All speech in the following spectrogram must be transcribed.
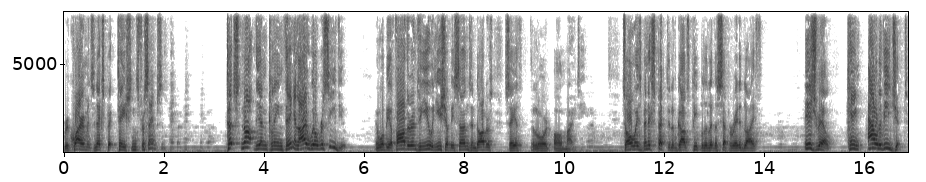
requirements and expectations for Samson. Touch not the unclean thing, and I will receive you and will be a father unto you, and ye shall be sons and daughters, saith the Lord Almighty. It's always been expected of God's people to live a separated life. Israel came out of Egypt.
